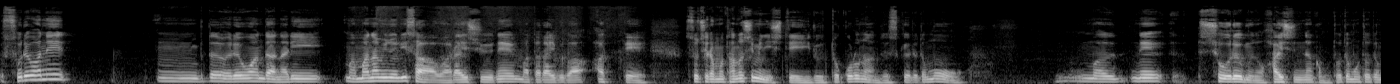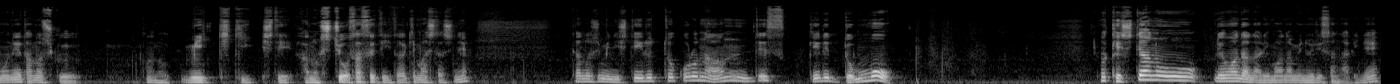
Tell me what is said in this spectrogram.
それはね、うん、例えばレオワンダーなり、まあ、まなみのりさは来週ね、またライブがあって、そちらも楽しみにしているところなんですけれども、まあね、ショールームの配信なんかもとてもとてもね、楽しく、あの、見聞きして、あの、視聴させていただきましたしね、楽しみにしているところなんですけれども、まあ、決してあの、レワダなり、まなみのりさなりね、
